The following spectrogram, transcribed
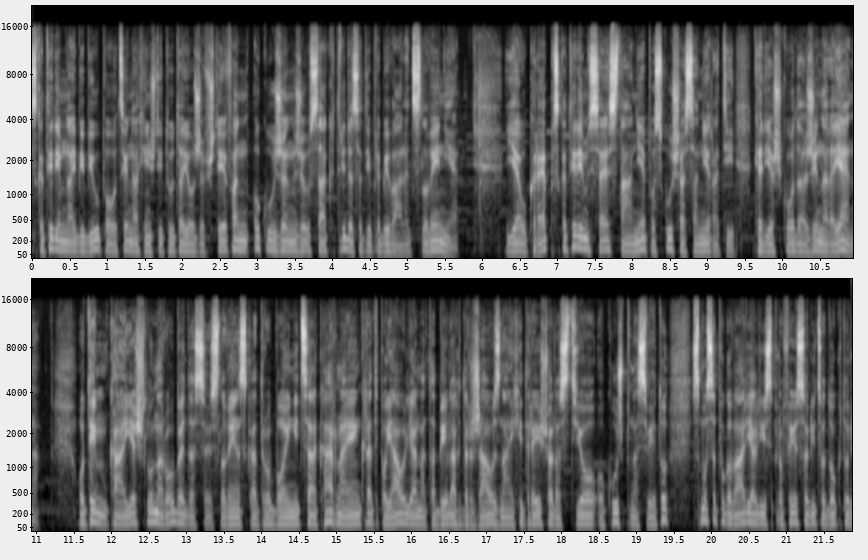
s katerim naj bi bil po ocenah inštituta Jožef Štefan okužen že vsak 30. prebivalec Slovenije je ukrep, s katerim se stanje poskuša sanirati, ker je škoda že narejena. O tem, kaj je šlo narobe, da se slovenska trobojnica kar naenkrat pojavlja na tabelah držav z najhitrejšo rastjo okužb na svetu, smo se pogovarjali s profesorico dr.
